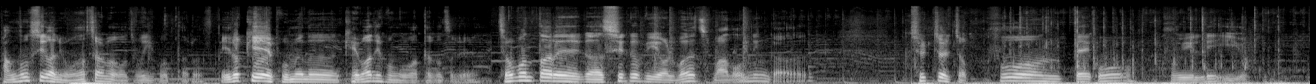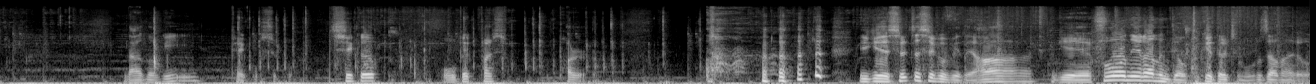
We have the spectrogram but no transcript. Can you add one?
방송 시간이 워낙 짧아가지고 이번 달은. 이렇게 보면은 개 많이 본 것 같다 그지? 저번 달에가 시급이 얼마였지? 만 원인가? 실질적 후원 빼고 912269 나누기 155 시급 588 이게 실제 시급이네. 아, 이게 후원이라는 게 어떻게 될지 모르잖아요.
